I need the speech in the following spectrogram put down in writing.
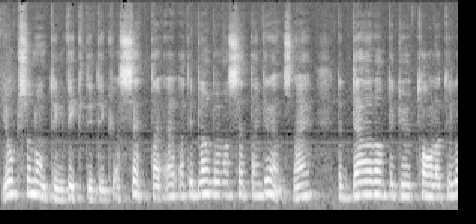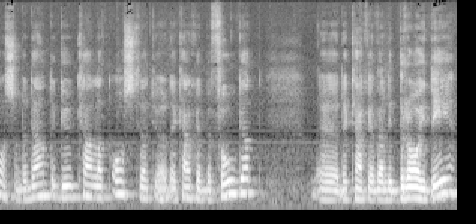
Det är också någonting viktigt, att, sätta, att ibland behöver man sätta en gräns. Nej, det där har inte Gud talat till oss om. Det där har inte Gud kallat oss till att göra. Det kanske är befogat. eh, Det kanske är en väldigt bra idé.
